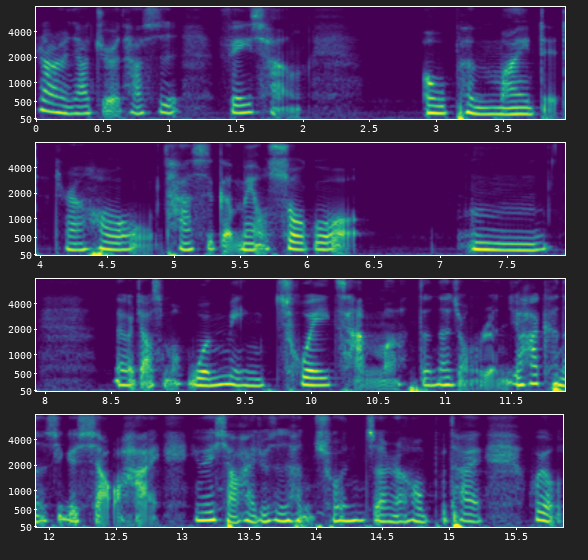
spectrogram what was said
让人家觉得他是非常 open-minded，然后他是个没有受过嗯那个叫什么文明摧残嘛的那种人，就他可能是一个小孩，因为小孩就是很纯真，然后不太会有。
